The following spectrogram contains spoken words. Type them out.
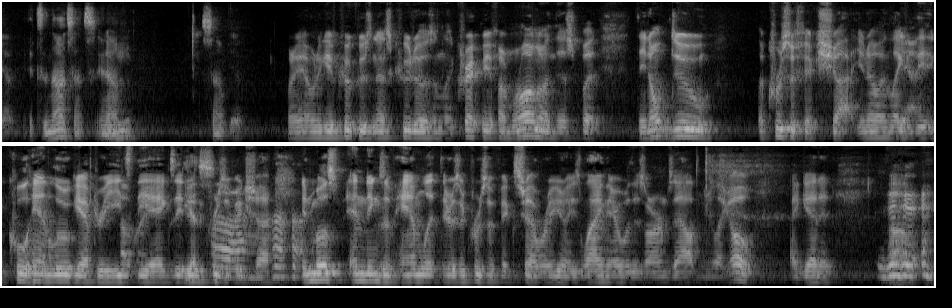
Yep. It's a nonsense, you know. Mhm. So But I want to give Cuckoo's Nest kudos and like, correct me if I'm wrong on this, but they don't do a crucifix shot, you know, and like Yeah. the Cool Hand Luke after he eats Oh, the eggs, they Yes. do the crucifix shot. In most endings of Hamlet, there's a crucifix shot where you know he's lying there with his arms out, and you're like, oh, I get it. Um,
